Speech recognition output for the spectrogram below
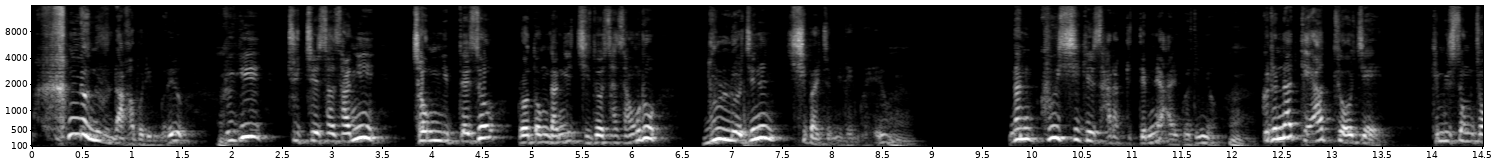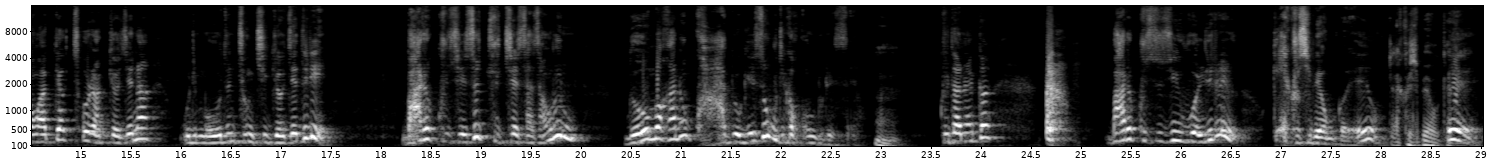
한 면으로 나가버린 거예요. 그게 주체 사상이 정립돼서 노동당의 지도 사상으로 눌러지는 시발점이 된 거예요. 음, 나는 그 시기에 살았기 때문에 알거든요. 음, 그러나 대학 교재, 김일성 종합대학 철학 교재나 우리 모든 정치 교재들이 마르쿠스에서 주체 사상으로 넘어가는 과도기에서 우리가 공부를 했어요. 음. 그다음에 마르쿠스주의 원리를 깨끗이 배운 거예요. 깨끗이 배웠게. 예.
